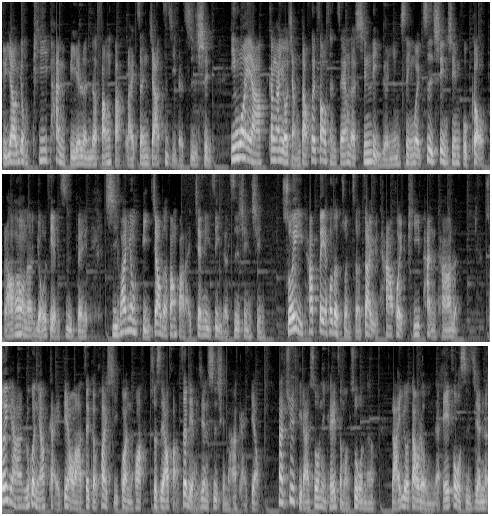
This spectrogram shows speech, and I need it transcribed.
不要用批判别人的方法来增加自己的自信。因为啊，刚刚有讲到会造成这样的心理原因，是因为自信心不够，然后呢有点自卑，喜欢用比较的方法来建立自己的自信心，所以他背后的准则在于他会批判他人。所以啊，如果你要改掉啊这个坏习惯的话，就是要把这两件事情把它改掉。那具体来说，你可以怎么做呢？来，又到了我们的 A4 时间了，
